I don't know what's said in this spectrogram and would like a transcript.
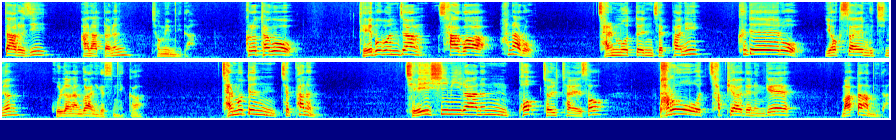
따르지 않았다는 점입니다. 그렇다고 대법원장 사과 하나로 잘못된 재판이 그대로 역사에 묻히면 곤란한 거 아니겠습니까? 잘못된 재판은 재심이라는 법 절차에서 바로 잡혀야 되는 게 마땅합니다.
